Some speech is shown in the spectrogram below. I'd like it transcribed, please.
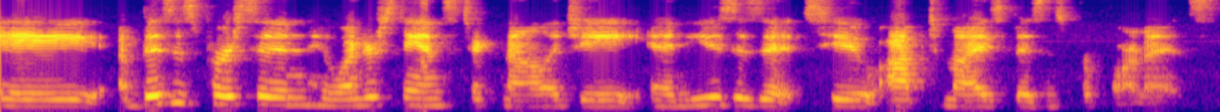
a, a business person who understands technology and uses it to optimize business performance.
